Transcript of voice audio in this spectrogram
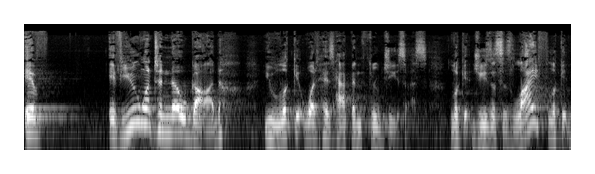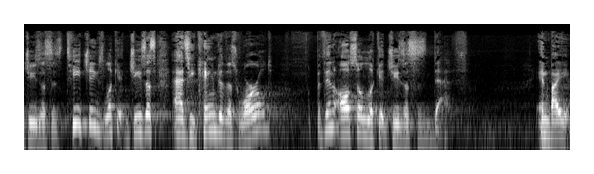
If, if you want to know God, you look at what has happened through Jesus. Look at Jesus' life, look at Jesus' teachings, look at Jesus as he came to this world, but then also look at Jesus' death. And by,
